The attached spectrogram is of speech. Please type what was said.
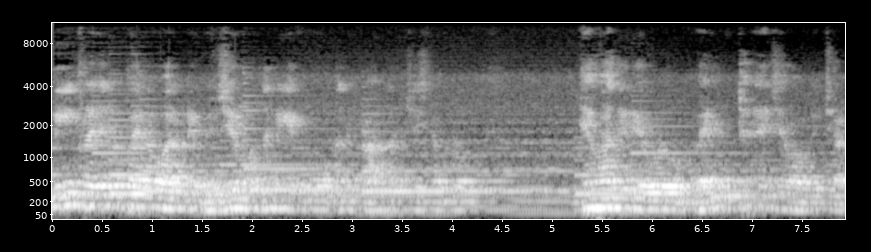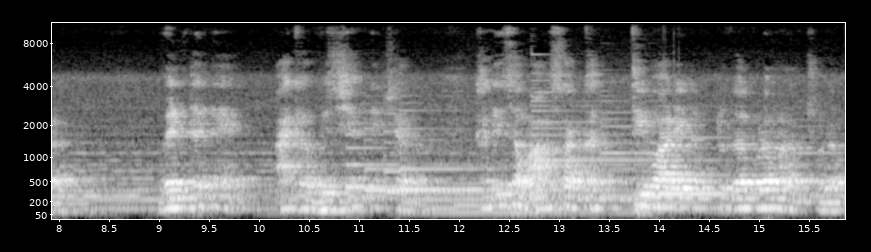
నీ ప్రజల పైన వారిని విజయం ఉందని అని ప్రార్థన చేసినప్పుడు దేవాది దేవుడు వెంటనే జవాబిచ్చాడు. వెంటనే ఆ యొక్క విజయం ఇచ్చాడు. కనీసం ఆశ కత్తి వాడినట్టుగా కూడా మనం చూడము.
